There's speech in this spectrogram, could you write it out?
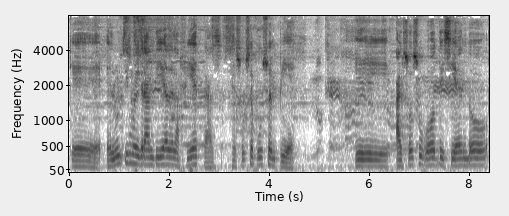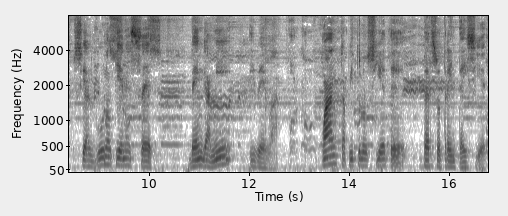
que el último y gran día de las fiestas Jesús se puso en pie y alzó su voz diciendo, si alguno tiene sed, venga a mí y beba. Juan capítulo 7, verso 37.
